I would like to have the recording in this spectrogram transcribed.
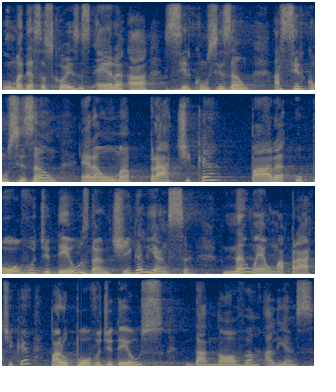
Uma dessas coisas era a circuncisão. A circuncisão era uma prática para o povo de Deus da antiga aliança, não é uma prática para o povo de Deus da nova aliança.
